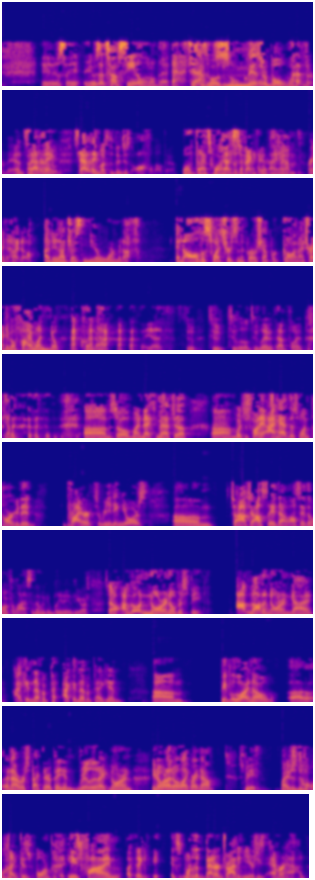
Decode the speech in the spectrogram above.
It was it, was a tough scene a little bit. yeah, it was so cold. miserable weather, man. Saturday, know. Saturday must have been just awful out there. Well, that's why As I sound like spectator, what I I- am right now. I know. I did not dress near warm enough. And all the sweatshirts in the pro shop were gone. I tried to go find one. Nope. Cleared out. yeah, too too too little, too late at that point. Yep. um, so my next matchup, um, which is funny, I had this one targeted prior to reading yours. Um, so I'll I'll save that. I'll save that one for last, and then we can bleed it into yours. So I'm going Noren over Spieth. I'm not a Okay. Noren guy. I can never pe- I can never peg him. Um, people who I know uh, and I respect their opinion really like Noren. You know what I don't like right now? Spieth. I just don't like his form. He's fine. Uh, Like it's one of the better driving years he's ever had.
